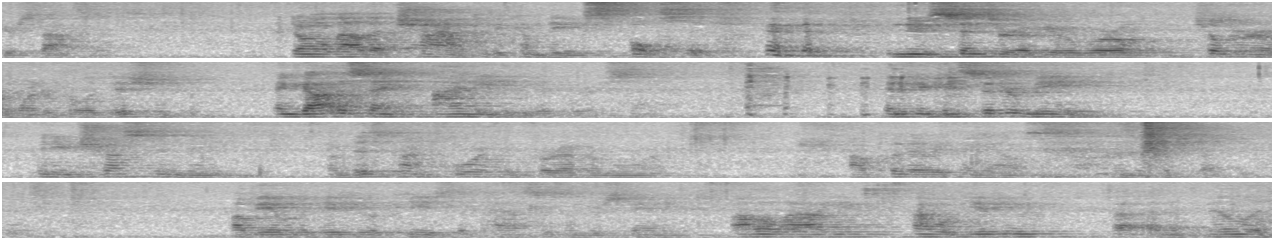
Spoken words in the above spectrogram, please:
Your spouse is. Don't allow that child to become the expulsive new center of your world. Children are a wonderful addition. And God is saying, I need to be center. And if you consider me and you trust in me from this time forth and forevermore, I'll put everything else into perspective. For you. I'll be able to give you a peace that passes understanding. I'll allow you, I will give you an ability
